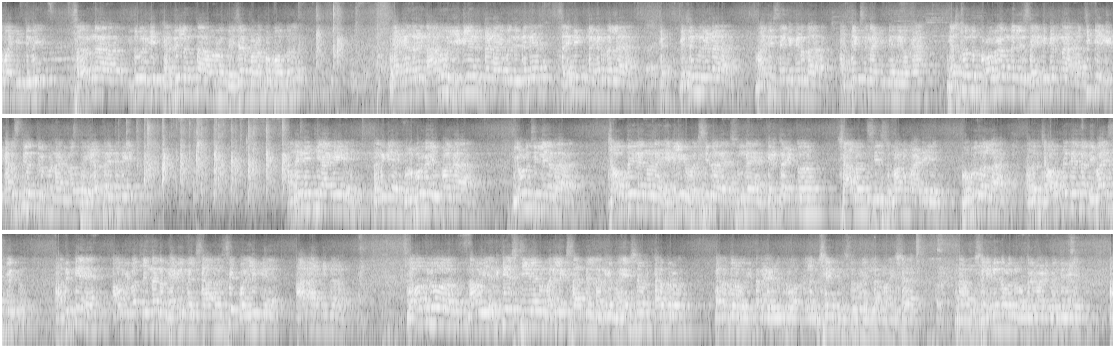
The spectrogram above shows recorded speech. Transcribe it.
ಆಶ್ವಾಸವಾಗಿದ್ದೀವಿ ಸರ್ನ ಇದುವರೆಗೆ ಕರೆದಿಲ್ಲ ಅಂತ ಅವರು ಬೇಜಾರು ಮಾಡ್ಕೋಬಹುದು. ಯಾಕಂದ್ರೆ ನಾನು ಈಗಲೇ ರಿಟೈರ್ಡ್ ಆಗಿ ಬಂದಿದ್ದೇನೆ. ಸೈನಿಕ್ ನಗರದಲ್ಲ ಗಜೇಂದ್ರಗಡ ಮಾಜಿ ಸೈನಿಕರದ ಅಧ್ಯಕ್ಷನಾಗಿದ್ದೇನೆ ಇವಾಗ. ನೆಕ್ಸ್ಟ್ ಒಂದು ಪ್ರೋಗ್ರಾಮ್ನಲ್ಲಿ ಸೈನಿಕರನ್ನ ಅತಿಥಿಯಾಗಿ ಕರೆಸ್ತೀವಿ ಅಂತ ತಿಳ್ಕೊಂಡು ನಾನು ಇವತ್ತು ಹೇಳ್ತಾ ಇದ್ದೇನೆ. ಅದೇ ರೀತಿಯಾಗಿ ನನಗೆ ಗುಲ್ಬರ್ಗ ವಿಭಾಗ ಏಳು ಜಿಲ್ಲೆಯ ಜವಾಬ್ದಾರಿಯನ್ನು ಹೆಗಲಿಗೆ ಹೊರಿಸಿದ್ದಾರೆ. ಸುಮ್ಮನೆ ಕಿರೀಟ ಇತ್ತು ಶಾಲು ಹೊಂದಿಸಿ ಸನ್ಮಾನ ಮಾಡಿ ಹೋಗುದಲ್ಲ, ಅದ್ರ ಜವಾಬ್ದಾರಿಯನ್ನು ನಿಭಾಯಿಸ್ಬೇಕು. ಅದಕ್ಕೆ ಅವ್ರು ಇವತ್ತಿನಿಂದ ನಮ್ಮ ಹೆಗಲ ಮೇಲೆ ಶಾಲು ಹೊಂದಿಸಿ ಕೊಳ್ಳಿಗೆ ಹಾರ ಹಾಕಿದ್ದಾರೆ. ಯಾವತ್ತಿಗೂ ನಾವು ಎನ್ ಕೆ ಎಸ್ ಟಿವಿಯನ್ನು ಮರಿಲಿಕ್ಕೆ ಸಾಧ್ಯ ಇಲ್ಲ. ನನಗೆ ಮಹೇಶ್ ಅವರು ಕರೆದ್ರು ಕರೆದು ಈ ಥರ ಹೇಳಿದ್ರು, ಅವರೆಲ್ಲ ವಿಷಯ ತಿಳಿಸಿದ್ರು, ಇಲ್ಲ ಮಹೇಶ, ನಾವು ಸೈನ್ಯದೊಳಗೆ ನೌಕರಿ ಮಾಡಿ ಬಂದೀವಿ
